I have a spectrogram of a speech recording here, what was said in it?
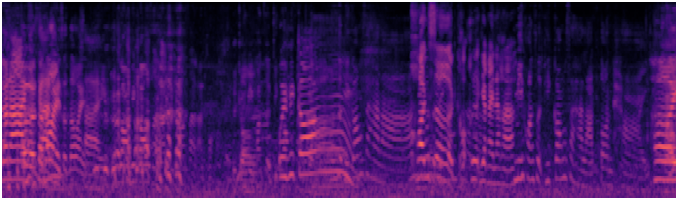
ก็ได้เออเหมือนกันสักหน่อยสักหน่อย ใช่พี่ก้องพี่ก้องสารัตพี่ก้องสารัตบอกพี่ก้อง มีคอนเสิร์ตอุ้ยพี่ก้องคอนเสิร์ตพี่ก้องสหรัฐคอนเสิร์ตเขาคือยังไงนะคะ มีคอนเสิร์ตพี่ก้องสหรัฐตอนท้ายเฮ้ย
